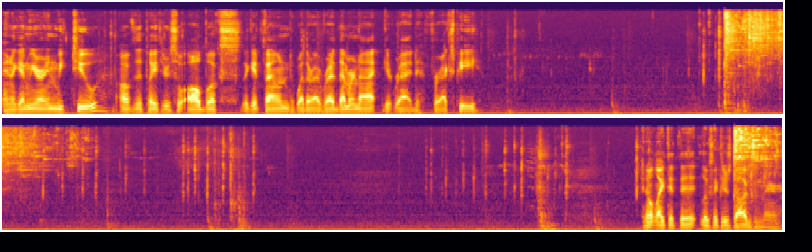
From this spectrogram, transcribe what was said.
And again, we are in week two of the playthrough, so all books that get found, whether I've read them or not, get read for XP. I don't like that the it looks like there's dogs in there.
